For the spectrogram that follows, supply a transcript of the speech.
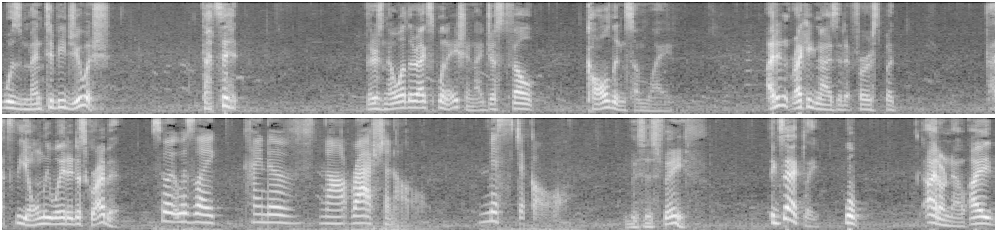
was meant to be Jewish. That's it. There's no other explanation. I just felt called in some way. I didn't recognize it at first, but that's the only way to describe it. So it was like kind of not rational, mystical. This is faith. Exactly. Well, I don't know. I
